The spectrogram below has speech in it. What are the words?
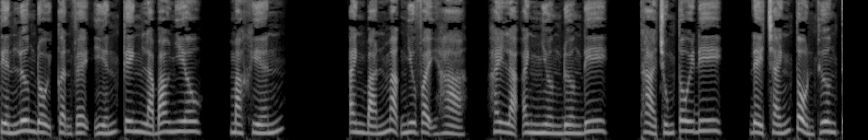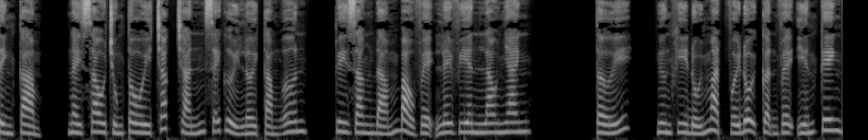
tiền lương đội cận vệ Yến Kinh là bao nhiêu, mà khiến anh bán mạng như vậy hả, hay là anh nhường đường đi, thả chúng tôi đi, để tránh tổn thương tình cảm, ngày sau chúng tôi chắc chắn sẽ gửi lời cảm ơn, tuy rằng đám bảo vệ Lê Viên lao nhanh tới, nhưng khi đối mặt với đội cận vệ Yến Kinh,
